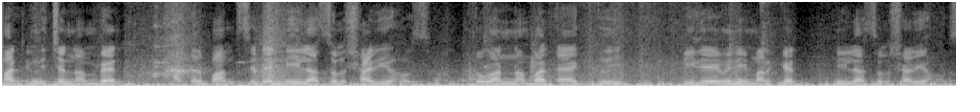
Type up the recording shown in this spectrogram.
মাটির নিচে নামবেন। হাতের বাম সাইডে নীল আসল শাড়ি হাউস। দোকান নাম্বার এক দুই, পিরে মিনি মার্কেট নীল আসল শাড়ি হাউস।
